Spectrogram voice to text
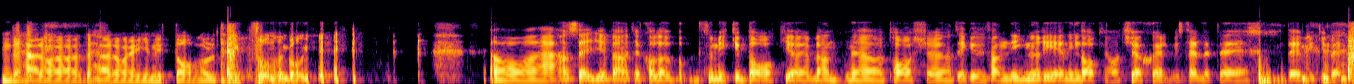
det här har jag, det här har jag ingen nytta av. Har du tänkt så någon gång? Ja, han säger ibland att jag kollar för mycket bak gör jag ibland när jag parkör. Han tycker fan ignorera din lagkamrat, kör själv istället. Det är, det är mycket bättre.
